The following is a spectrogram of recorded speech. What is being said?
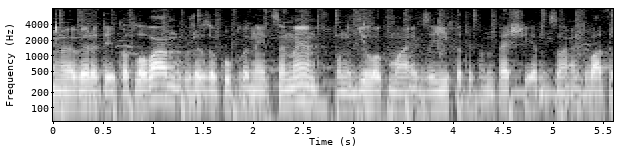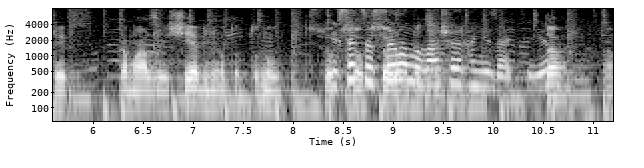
виритий котлован, вже закуплений цемент, в понеділок мають заїхати там перші, я не знаю, 2-3 КАМАЗи щебню. Тобто, ну, все, І все це все силами робиться. вашої організації, вірно? Так, так.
